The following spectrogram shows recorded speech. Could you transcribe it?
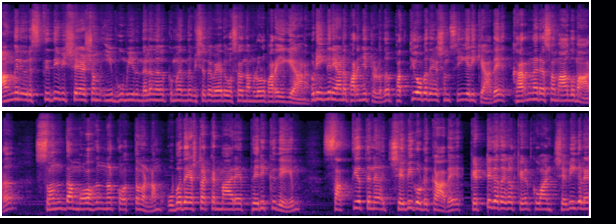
അങ്ങനെ ഒരു സ്ഥിതിവിശേഷം ഈ ഭൂമിയിൽ നിലനിൽക്കുമെന്ന് വിശുദ്ധ വേദപുസ്തകം നമ്മളോട് പറയുകയാണ്. അവിടെ ഇങ്ങനെയാണ് പറഞ്ഞിട്ടുള്ളത്. പത്യോപദേശം സ്വീകരിക്കാതെ കർണരസമാകുമാറ് സ്വന്തം മോഹങ്ങൾക്കൊത്തവണ്ണം ഉപദേഷ്ടാക്കന്മാരെ പെരുക്കുകയും സത്യത്തിന് ചെവി കൊടുക്കാതെ കെട്ടുകഥകൾ കേൾക്കുവാൻ ചെവികളെ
